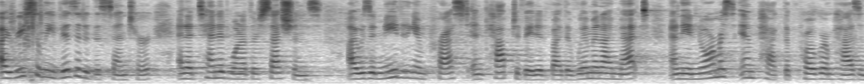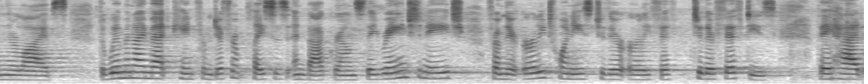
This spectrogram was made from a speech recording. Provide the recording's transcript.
I recently visited the centre and attended one of their sessions. I was immediately impressed and captivated by the women I met and the enormous impact the program has in their lives. The women I met came from different places and backgrounds. They ranged in age from their early 20s to their early to their 50s. They had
